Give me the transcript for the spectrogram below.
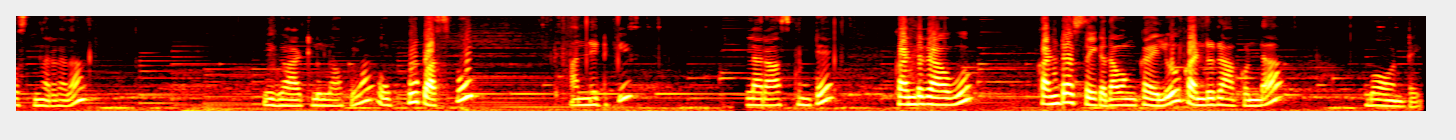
చూస్తున్నారు కదా? ఈ ఘాట్లు లోపల ఉప్పు పసుపు అన్నిటికీ ఇలా రాసుకుంటే కండు రావు కండు వస్తాయి కదా వంకాయలు కండు రాకుండా బాగుంటాయి.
